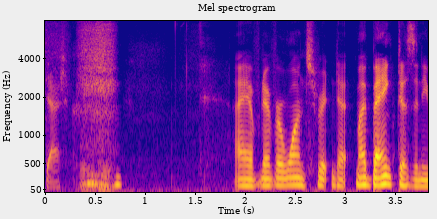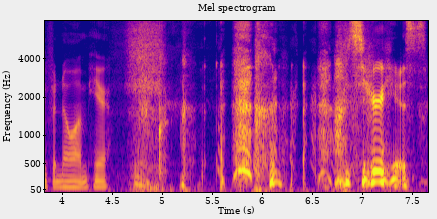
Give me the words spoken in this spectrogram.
Dash creepy. I have never once written that. My bank doesn't even know I'm here. I'm serious.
